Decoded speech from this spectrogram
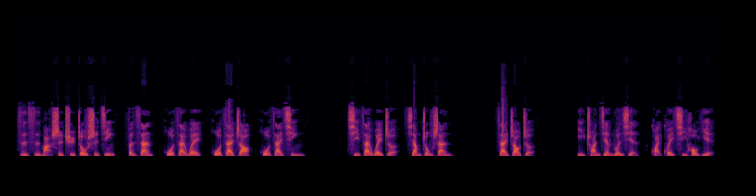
自司马氏去周氏境，分散，或在魏，或在赵，或在秦。其在魏者，乡中山；在赵者，以传见论显，蒯聩其后也。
